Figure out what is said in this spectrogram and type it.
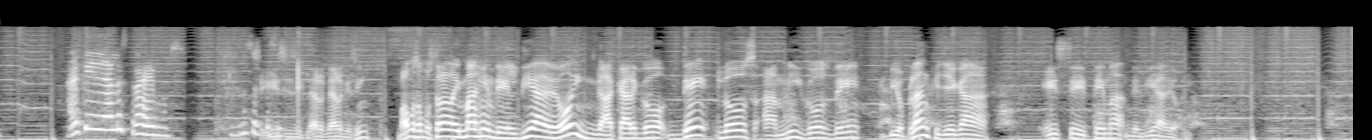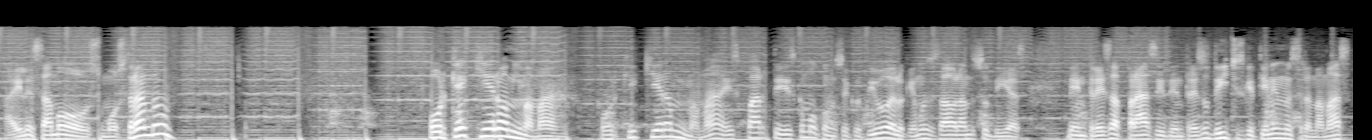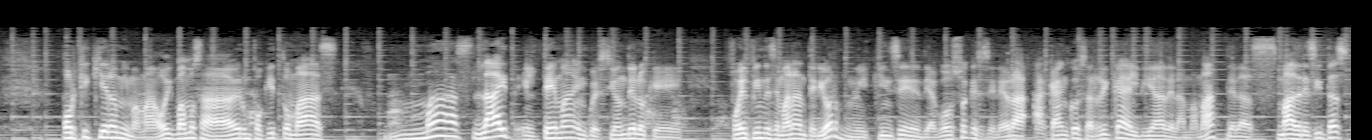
A ver qué idea les traemos. Sí, sí, sí, claro, claro que sí. Vamos a mostrar la imagen del día de hoy a cargo de los amigos de Bioplan que llega este tema del día de hoy. Ahí le estamos mostrando. ¿Por qué quiero a mi mamá? ¿Por qué quiero a mi mamá? Es parte, es como consecutivo de lo que hemos estado hablando estos días. De entre esas frases, de entre esos dichos que tienen nuestras mamás. ¿Por qué quiero a mi mamá? Hoy vamos a ver un poquito más, más light el tema en cuestión de lo que fue el fin de semana anterior, el 15 de agosto, que se celebra acá en Costa Rica el Día de la Mamá, de las Madrecitas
